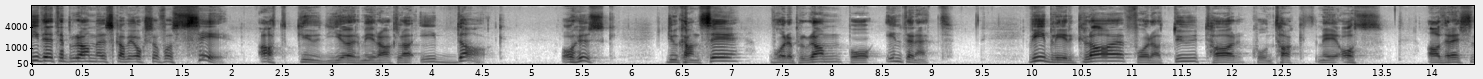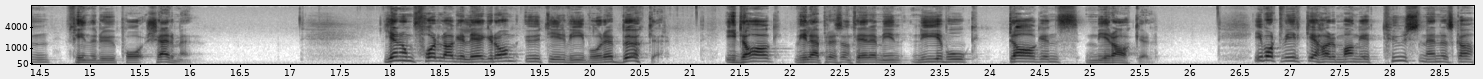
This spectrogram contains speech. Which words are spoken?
I dette programmet skal vi også få se at Gud gjør mirakler i dag. Og husk, du kan se våre program på Internett. Vi blir glade for at du tar kontakt med oss. Adressen finner du på skjermen. Gjennom forlaget Legerom utgir vi våre bøker. I dag vil jeg presentere min nye bok 'Dagens mirakel'. I vårt virke har mange tusen mennesker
